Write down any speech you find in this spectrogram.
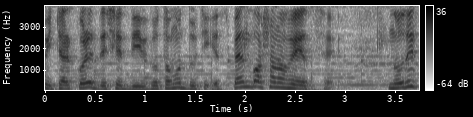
মিটার করে দেশের দীর্ঘতম দুটি স্প্যান বসানো হয়েছে। নদীর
